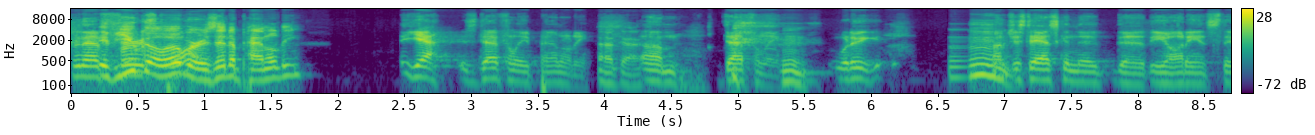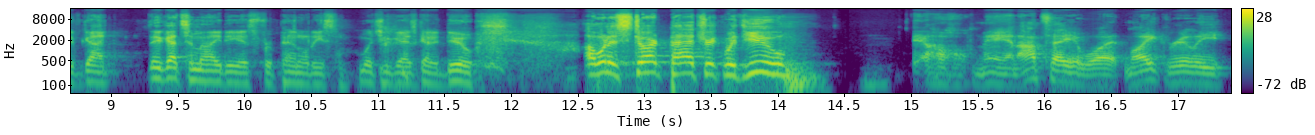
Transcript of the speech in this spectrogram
from that If you first go over, is it a penalty? Yeah, it's definitely a penalty. Okay. Um, definitely. Mm. What do we? Mm. I'm just asking the, the the audience. They've got they've got some ideas for penalties. What you guys got to do? I want to start, Patrick, with you. Oh man, I'll tell you what, Mike really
